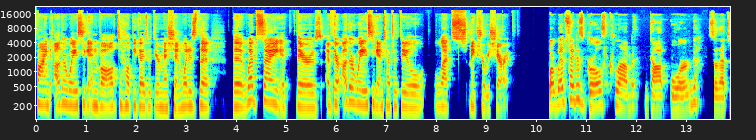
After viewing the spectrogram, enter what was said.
find other ways to get involved to help you guys with your mission? What is the the website? If there's if there are other ways to get in touch with you, let's make sure we share it. Our website is girlsclub.org. So that's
